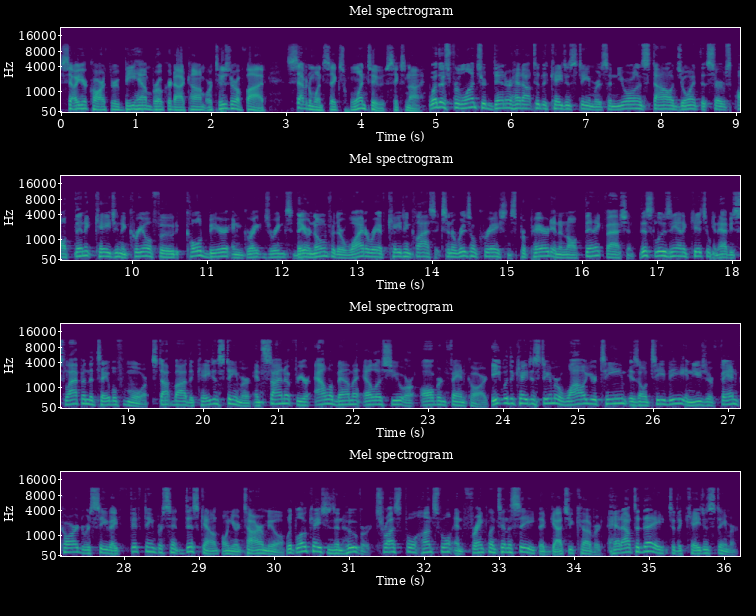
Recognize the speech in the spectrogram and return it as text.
Sell your car through bhambroker.com or 205-716-1269. Whether it's for lunch or dinner, head out to the Cajun Steamer. It's a New Orleans style joint that serves authentic Cajun and Creole food, cold beer, and great drinks. They are known for their wide array of Cajun classics and original creations prepared in an authentic fashion. This Louisiana kitchen can have you slapping the table for more. Stop by the Cajun Steamer and sign up for your Alabama, LSU, or Auburn fan card. Eat with the Cajun Steamer while your team is on TV and use your fan card to receive a 15% discount on your entire meal. With locations in Hoover, Trussville, Huntsville, and Franklin, Tennessee, they've got you covered. Head out today to the Cajun Steamer.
